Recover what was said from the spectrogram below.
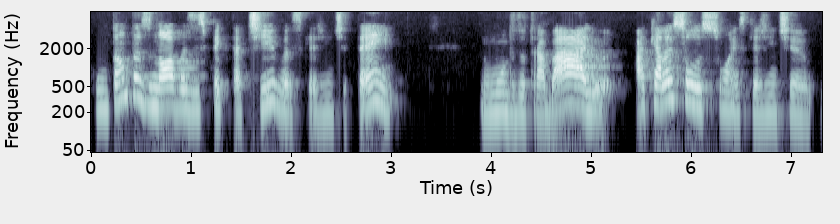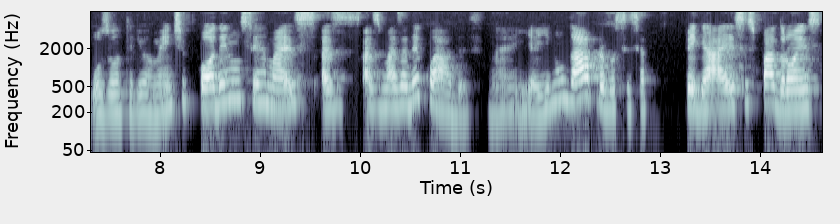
com tantas novas expectativas que a gente tem no mundo do trabalho, aquelas soluções que a gente usou anteriormente podem não ser mais as, as mais adequadas, né? E aí não dá para você se apegar a esses padrões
